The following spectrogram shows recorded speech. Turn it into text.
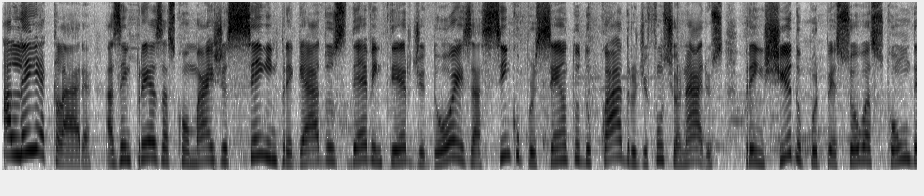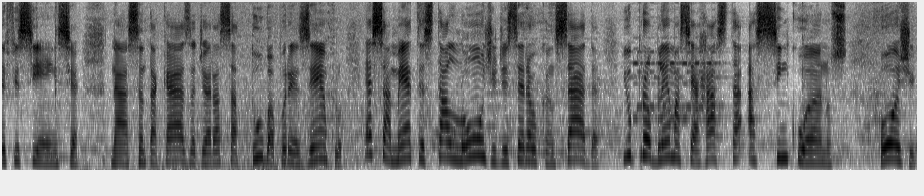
A lei é clara: as empresas com mais de 100 empregados devem ter de 2 a 5% do quadro de funcionários preenchido por pessoas com deficiência. Na Santa Casa de Araçatuba, por exemplo, essa meta está longe de ser alcançada e o problema se arrasta há cinco anos. Hoje,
